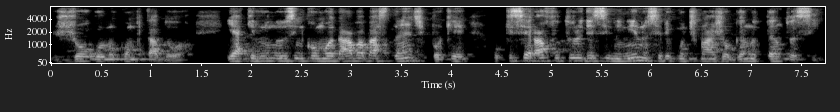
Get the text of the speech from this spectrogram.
jogo no computador. E aquilo nos incomodava bastante, porque o que será o futuro desse menino se ele continuar jogando tanto assim?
